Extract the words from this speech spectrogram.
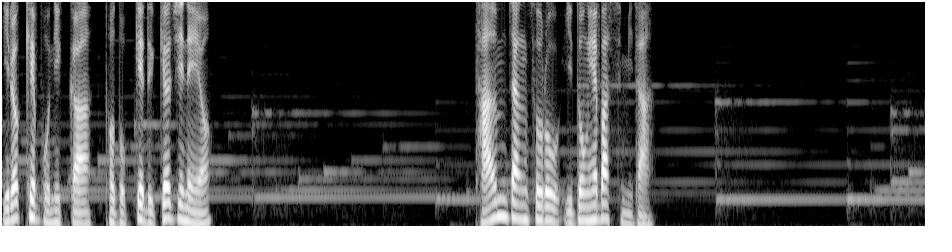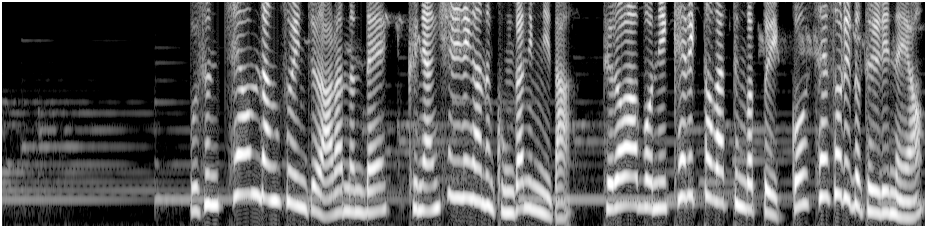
이렇게 보니까 더 높게 느껴지네요. 다음 장소로 이동해봤습니다. 무슨 체험 장소인 줄 알았는데 그냥 힐링하는 공간입니다. 들어와 보니 캐릭터 같은 것도 있고 새소리도 들리네요.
